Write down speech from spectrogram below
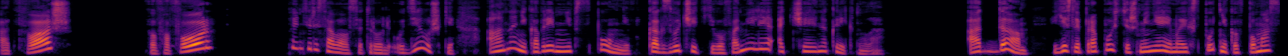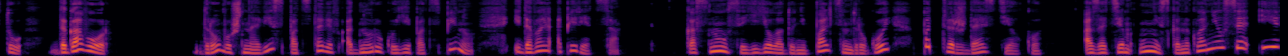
«Отфаш? Фофофор?» Поинтересовался тролль у девушки, а она, ни ко времени вспомнив, как звучит его фамилия, отчаянно крикнула. «Отдам, если пропустишь меня и моих спутников по мосту. Договор!» Дробуш навис, подставив одну руку ей под спину и давая опереться. Коснулся ее ладони пальцем другой, подтверждая сделку, а затем низко наклонился и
